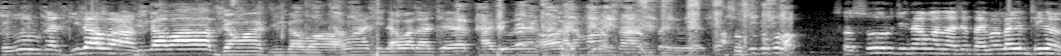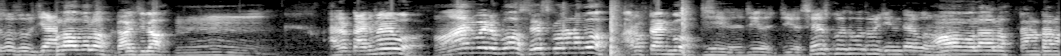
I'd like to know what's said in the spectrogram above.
শ্বশুর জিন্দাবাদ জিন্দাবাদ জিন্দাবাদ জিন্দাবাদ আছে থাকবে হ্যাঁ, থাকবে, কাম থাকবে। আর শ্বশুরকে বলো শ্বশুর জিন্দাবাদ আছে তাই বলে লাগে ঠিক আছে শ্বশুর যা বলো বলো ডাল আরও টাইমে নেব আনব এটা বস শেষ করে নেব আর একটা আনব ঠিক আছে ঠিক আছে শেষ করে দেবো তুমি চিন্তা করো। হ্যাঁ বলো হলো টানো টানো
